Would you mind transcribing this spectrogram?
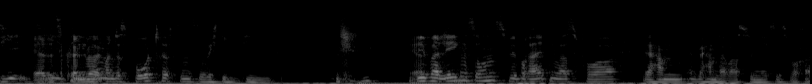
Die, die, Ja, das können die wir- wo man das Boot trifft, sind so richtig deep. Ja, wir überlegen es uns, wir bereiten was vor, wir haben, wir haben da was für, nächstes Woche,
